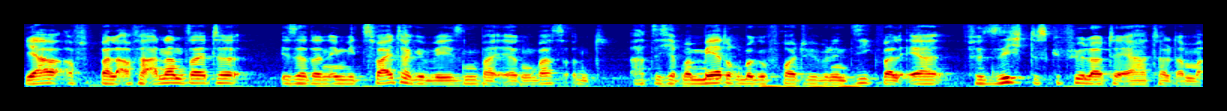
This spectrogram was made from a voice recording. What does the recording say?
ja auf, weil auf der anderen Seite ist er dann irgendwie Zweiter gewesen bei irgendwas und hat sich aber mehr darüber gefreut wie über den Sieg, weil er für sich das Gefühl hatte, er hat halt am,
